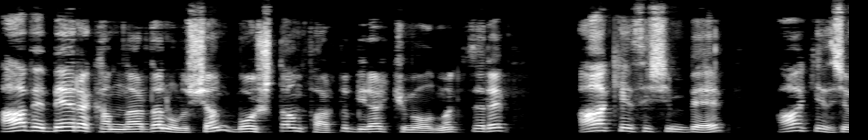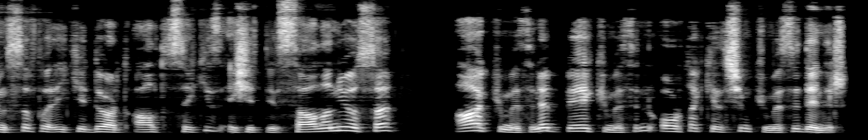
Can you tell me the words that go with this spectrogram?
A ve B rakamlardan oluşan boştan farklı birer küme olmak üzere A kesişim B, A kesişim 0, 2, 4, 6, 8 eşitliği sağlanıyorsa A kümesine B kümesinin orta kesişim kümesi denir.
